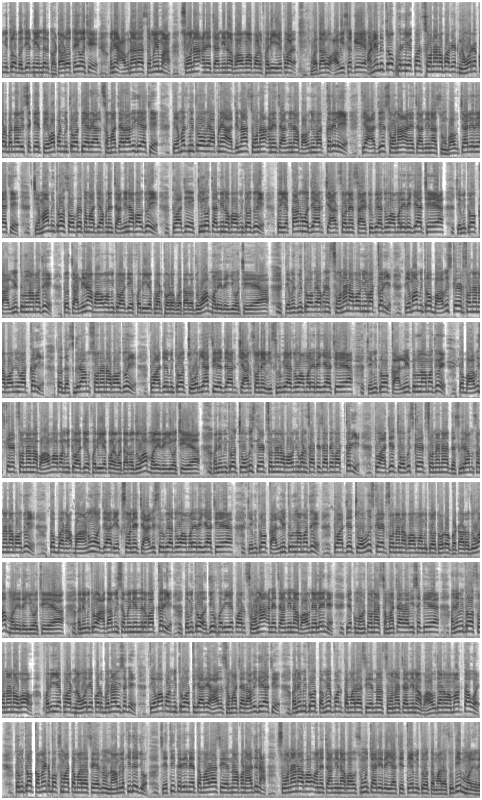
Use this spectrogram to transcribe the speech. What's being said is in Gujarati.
મિત્રો બજેટની અંદર ઘટાડો થયો છે અને આવનારા સમયમાં સોના અને ચાંદીના ભાવમાં પણ ફરી એકવાર વધારો આવી શકે. અને મિત્રો ફરી એકવાર સોનાનો ભાવ એક નવો રેકોર્ડ બનાવી શકે તેવા પણ મિત્રો અત્યારે હાલ સમાચાર આવી ગયા છે. તેમજ મિત્રો હવે આપણે આજના સોના અને ચાંદીના ભાવની વાત કરી લઈએ કે આજે સોના અને ચાંદીના શું ભાવ ચાલી રહ્યા છે. જેમાં મિત્રો સૌપ્રથમ આજે આપણે ચાંદીના ભાવ જોઈએ તો આજે એક કિલો ચાંદીનો ભાવ મિત્રો જોઈએ તો એકાણું હજાર ચારસો ને સાઠ રૂપિયા જોવા મળી રહ્યા છે. જે મિત્રો કાલની તુલનામાં જોઈએ તો ચાંદીના ભાવમાં મિત્રો આજે ફરી એકવાર થોડોક વધારો જોવા મળી રહ્યો છે. તેમજ મિત્રો હવે આપણે સોનાના ભાવની વાત કરીએ, તેમાં મિત્રો બાવીસ કેરેટ સોનાના ભાવની વાત કરીએ, તો દસ ગ્રામ સોનાના ભાવ જોઈએ, તો આજે મિત્રો ચોર્યાસી હજાર ચારસો વીસ રૂપિયા જોવા મળી રહ્યા છે. જે મિત્રો કાલની તુલનામાં જોઈએ, તો બાવીસ કેરેટ સોનાના ભાવમાં પણ મિત્રો આજે ફરી એકવાર વધારો જોવા મળી રહ્યો છે. અને મિત્રો ચોવીસ કેરેટ સોનાના ભાવની પણ સાથે સાથે વાત કરીએ, તો આજે ચોવીસ કેરેટ સોનાના દસ ગ્રામ સોનાના ભાવ જોઈએ, તો બાણું હજાર એકસો ને ચાલીસ રૂપિયા જોવા મળી રહ્યા છે. જે મિત્રો કાલની તુલનામાં જોઈએ તો આજે ચોવીસ કેરેટ સોનાના ભાવમાં મિત્રો થોડો ઘટાડો જોવા મળી રહ્યો છે. અને મિત્રો આગામી સમયની અંદર વાત કરીએ, તો મિત્રો હજુ ફરી એકવાર સોના અને ચાંદીના ભાવને લઈને એક મહત્વના સમાચાર આવી શકે. અને મિત્રો સોનાનો ભાવ ફરી એકવાર નવો રેકોર્ડ બનાવી શકે, તેવા પણ મિત્રો અત્યારે હાલ સમાચાર આવી ગયા છે. અને મિત્રો તમે પણ તમારા શેરના સોના ચાંદીના ભાવ જાણવા માંગતા હોય, તો મિત્રો કમેન્ટ બોક્સમાં તમારા શેરનું નામ લખી દેજો. જેથી કરીને તમારા શહેરના પણ આજના સોનાના ભાવ અને ચાંદીના ભાવ શું ચાલી રહ્યા છે તે મિત્રો તમારા સુધી મળી રહે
